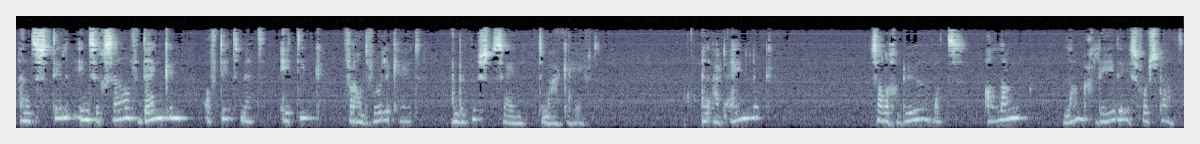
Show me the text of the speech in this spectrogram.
en stil in zichzelf denken of dit met ethiek, verantwoordelijkheid en bewustzijn te maken heeft. En uiteindelijk zal er gebeuren wat al lang, lang geleden is voorspeld.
